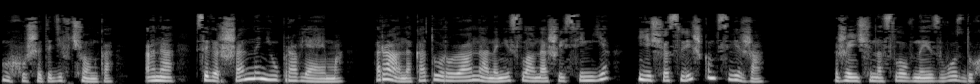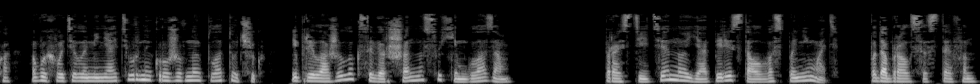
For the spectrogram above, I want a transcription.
Ох уж эта девчонка. Она совершенно неуправляема. Рана, которую она нанесла нашей семье, еще слишком свежа. Женщина словно из воздуха выхватила миниатюрный кружевной платочек и приложила к совершенно сухим глазам. «Простите, но я перестал вас понимать», — подобрался Стефан.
